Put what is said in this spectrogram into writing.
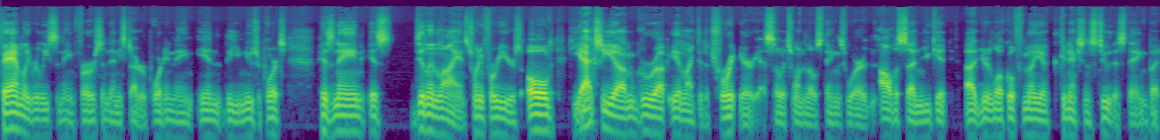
family released the name first, and then he started reporting the name in the news reports. His name is Dylan Lyons, 24 years old. He actually um, grew up in like the Detroit area. So it's one of those things where all of a sudden you get uh, your local familiar connections to this thing. But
